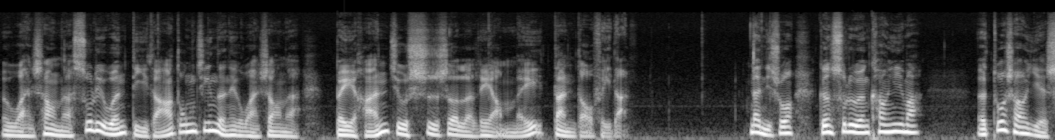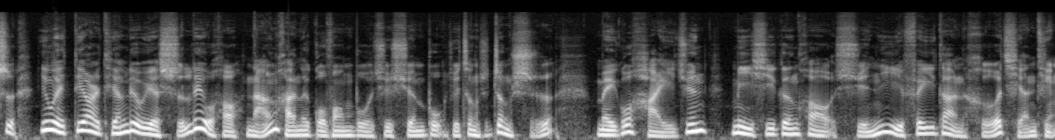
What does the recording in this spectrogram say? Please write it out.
晚上呢，苏利文抵达东京的那个晚上呢，北韩就试射了两枚弹道飞弹。那你说跟苏利文抗议吗？呃，多少也是，因为第二天六月十六号，南韩的国防部去宣布，就正式证实，美国海军密西根号巡弋飞弹核潜艇。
